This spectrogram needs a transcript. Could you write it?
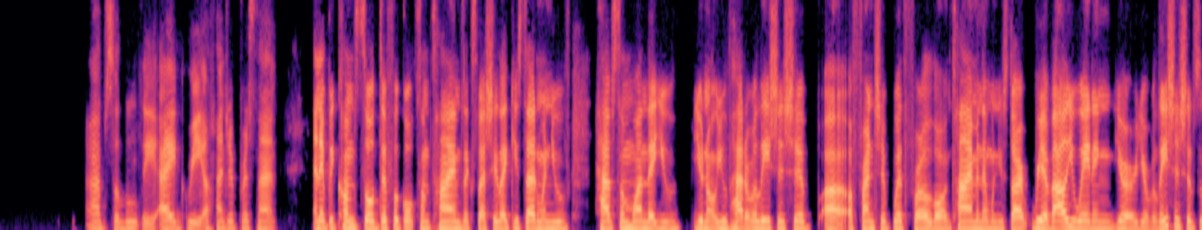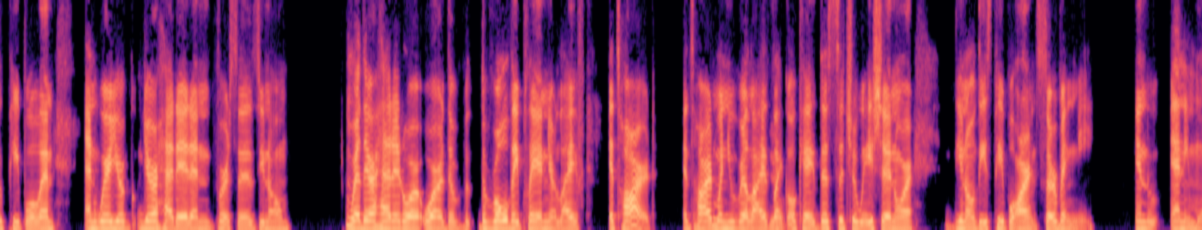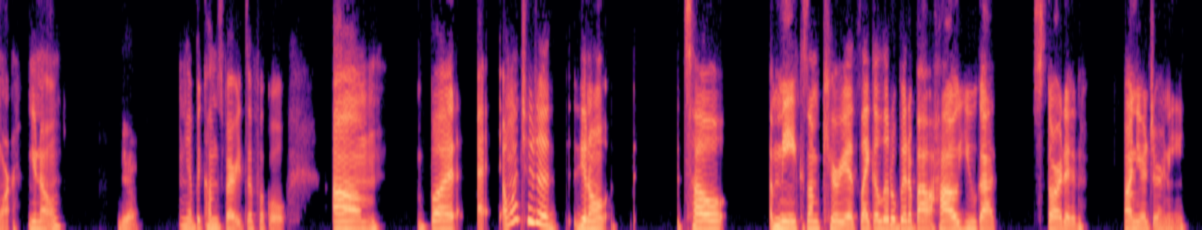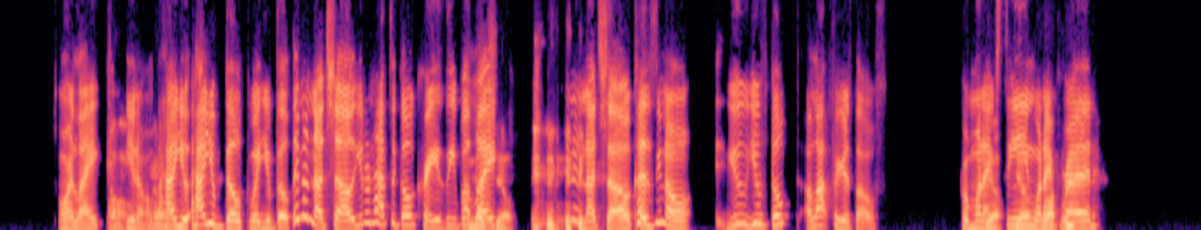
Absolutely. I agree a hundred percent. And it becomes so difficult sometimes, especially like you said, when you've have someone that you've, you know, you've had a relationship, uh, a friendship with for a long time. And then when you start reevaluating your your relationships with people and and where you're you're headed and versus, you know, where they're headed or or the the role they play in your life, it's hard. It's hard when you realize yeah. like, okay, this situation or you know, these people aren't serving me in the anymore, you know? Yeah. It becomes very difficult. Um, but I, I want you to, you know, tell me because I'm curious, like a little bit about how you got started on your journey or like oh, you know no. how you how you built what you built in a nutshell you don't have to go crazy but like in a nutshell because you know you you've built a lot for yourself from what yeah, i've seen yeah. what well, i've read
